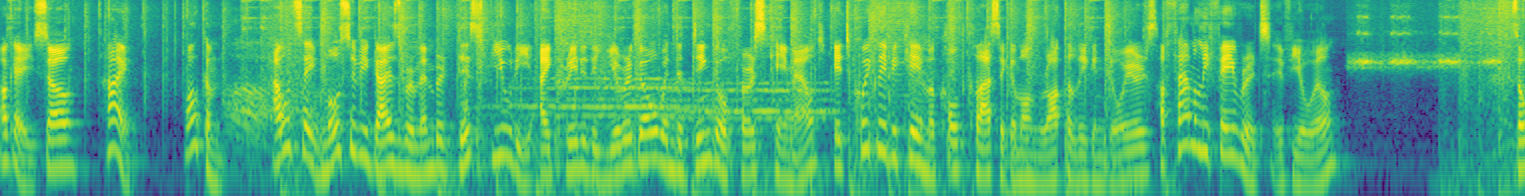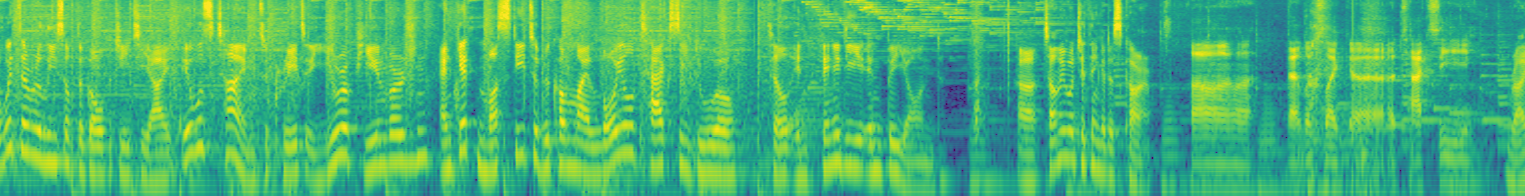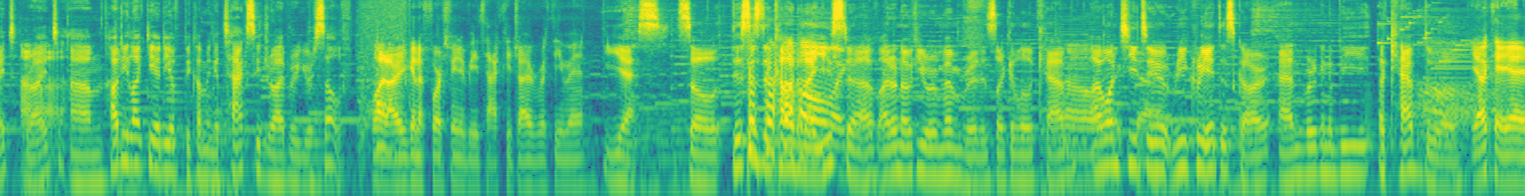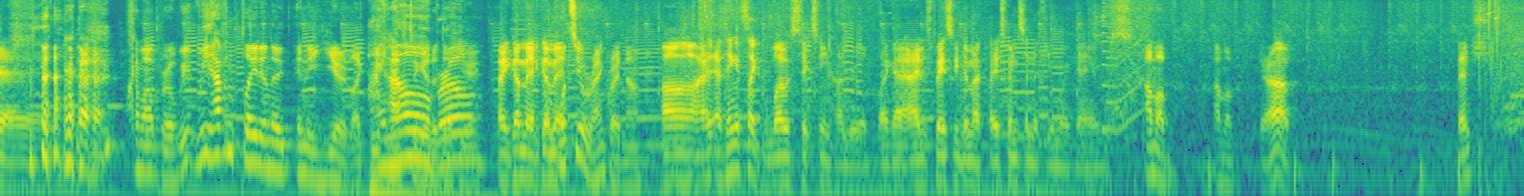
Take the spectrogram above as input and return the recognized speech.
Okay, so hi, welcome. I would say most of you guys remember this beauty I created a year ago when the Dingo first came out. It quickly became a cult classic among Rocket League enjoyers, a family favorite, if you will. So with the release of the Golf GTI, it was time to create a European version and get Musty to become my loyal taxi duo till infinity and beyond. Uh, tell me what you think of this car. Uh, that looks like a, a taxi Right, right. Um, how do you like the idea of becoming a taxi driver yourself? What, are you gonna force me to be a taxi driver with you, man? Yes. So this is the car that I Oh used my to have. I don't know if you remember it. It's like a little cab. Oh I want you to recreate this car, and we're gonna be a cab duo. Yeah, okay, yeah, yeah, yeah. Come on, bro. We, we haven't played in a in a year. Like we I have to know, get it bro. up here. Wait, go mid, go mid. What's your rank right now? Uh, I, I think it's like low 1600. Like, I, I just basically did my placements in a few more games. I'm up. I'm up. You're up. Bench?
